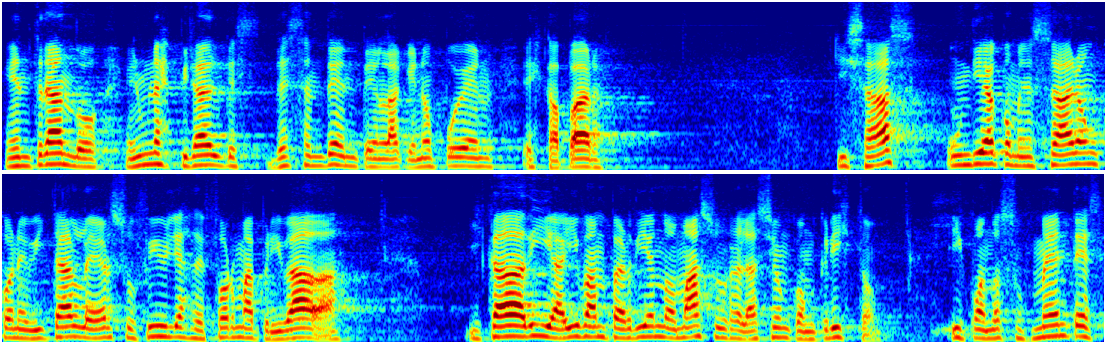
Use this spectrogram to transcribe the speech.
entrando en una espiral descendente en la que no pueden escapar. Quizás un día comenzaron con evitar leer sus Biblias de forma privada y cada día iban perdiendo más su relación con Cristo. Y cuando sus mentes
